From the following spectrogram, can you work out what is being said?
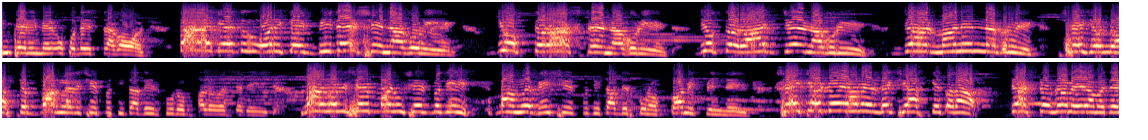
ইন্টারিমের উপদেষ্টাগণ তারা যেহেতু অনেকে বিদেশি নাগরিক, যুক্তরাষ্ট্রের নাগরিক যুক্তরাজ্যের নাগরিক জার্মানির নাগরিক, সেই জন্য আজকে বাংলাদেশের প্রতি তাদের কোনো ভালোবাসা নেই। বাংলাদেশের মানুষের প্রতি, বাংলাদেশের প্রতি তাদের কোনো কমিটমেন্ট নেই। সেই জন্যই আমরা দেখি আজকে তারা চট্টগ্রামের আমাদের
